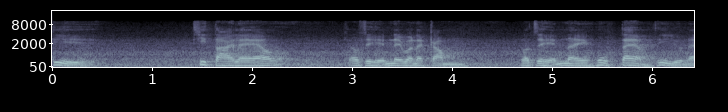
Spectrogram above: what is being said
ที่ที่ตายแล้ว เราจะเห็นในวรรณกรรม เราจะเห็นในหูกแต้มที่อยู่ใน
